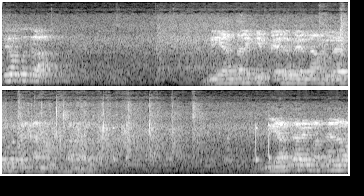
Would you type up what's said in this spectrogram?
శివపుత్ర మీ అందరికీ పేరు పేరున హృదయపూర్వకంగా నమస్కారాలు. మీ అందరి మధ్యలో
